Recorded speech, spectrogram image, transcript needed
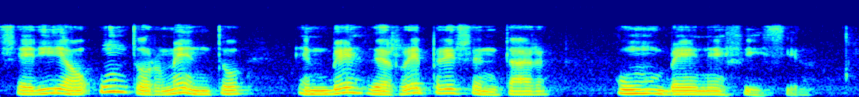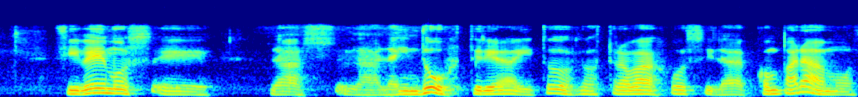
sería un tormento en vez de representar un beneficio. Si vemos eh, la, industria y todos los trabajos, si la comparamos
